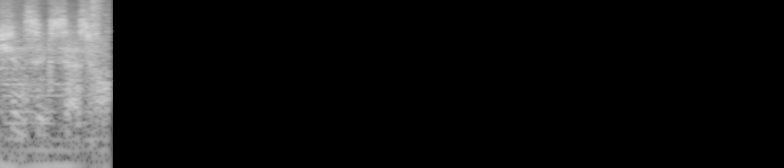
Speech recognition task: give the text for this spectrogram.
Mission successful.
